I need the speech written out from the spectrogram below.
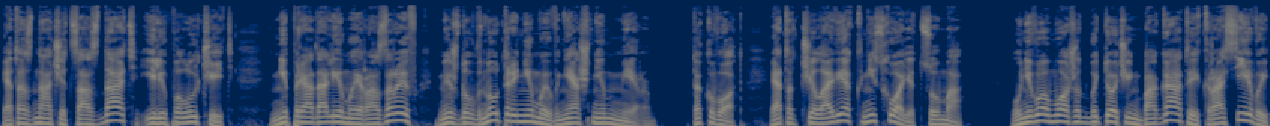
Это значит создать или получить непреодолимый разрыв между внутренним и внешним миром. Так вот, этот человек не сходит с ума. У него может быть очень богатый, красивый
